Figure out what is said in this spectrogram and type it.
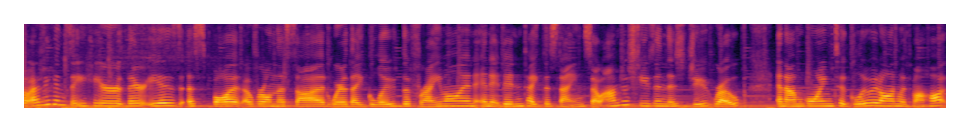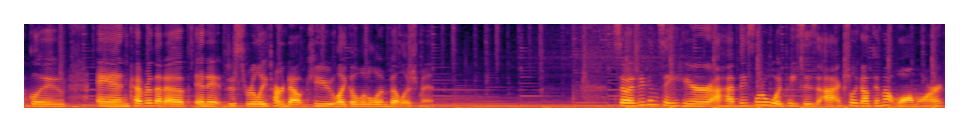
So as you can see here, there is a spot over on the side where they glued the frame on and it didn't take the stain. So I'm just using this jute rope and I'm going to glue it on with my hot glue and cover that up and it just really turned out cute like a little embellishment. So as you can see here, I have these little wood pieces. I actually got them at Walmart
